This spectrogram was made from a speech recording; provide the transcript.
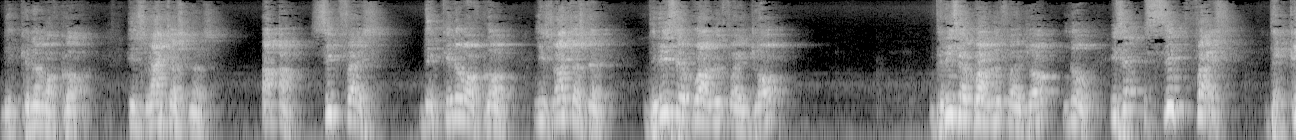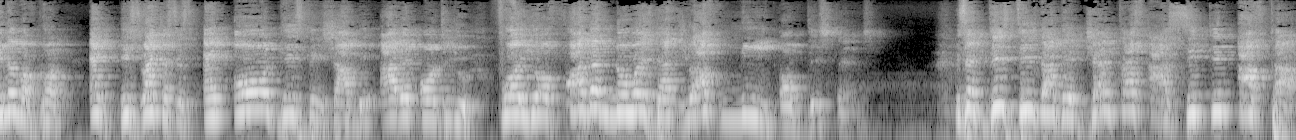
the kingdom of God, his righteousness. Uh-uh. Seek first the kingdom of God, his righteousness. Did he say go and look for a job? Did he say go and look for a job? No. He said, Seek first the kingdom of God and his righteousness, and all these things shall be added unto you. For your father knows that you have need of these things. He said, These things that the Gentiles are seeking after,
